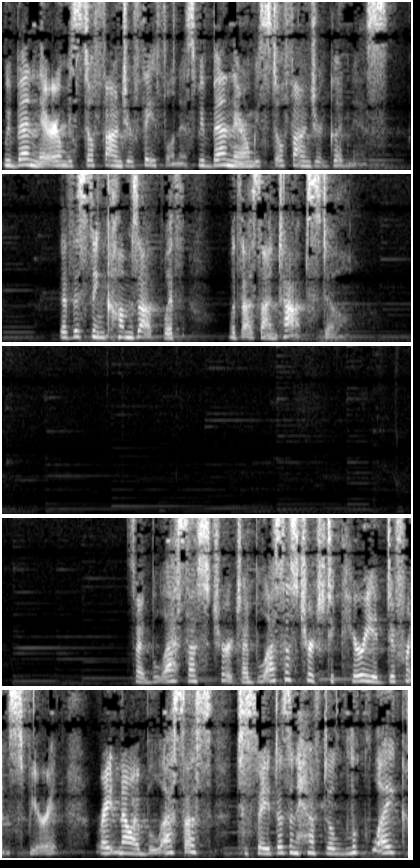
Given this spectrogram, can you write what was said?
We've been there and we still found your faithfulness. We've been there and we still found your goodness. That this thing comes up with, with us on top still. So I bless us, church. I bless us, church, to carry a different spirit. Right now, I bless us to say it doesn't have to look like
